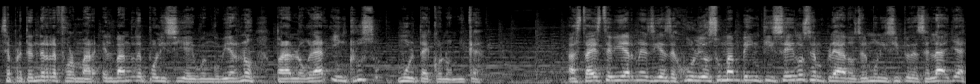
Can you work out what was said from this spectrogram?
se pretende reformar el bando de policía y buen gobierno para lograr incluso multa económica. Hasta este viernes 10 de julio suman 26 los empleados del municipio de Celaya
